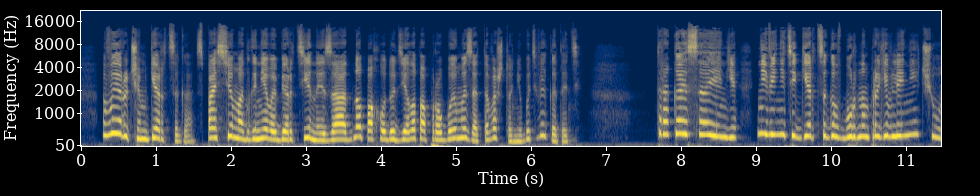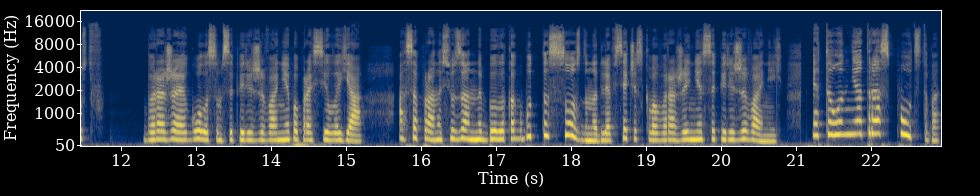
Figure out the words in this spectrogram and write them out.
— Выручим герцога, спасем от гнева Бертины и заодно по ходу дела попробуем из этого что-нибудь выгадать. «Дорогая Саэнья, не вините герцога в бурном проявлении чувств!» Выражая голосом сопереживания, попросила я, а сопрано Сюзанны было как будто создано для всяческого выражения сопереживаний. «Это он не от распутства,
